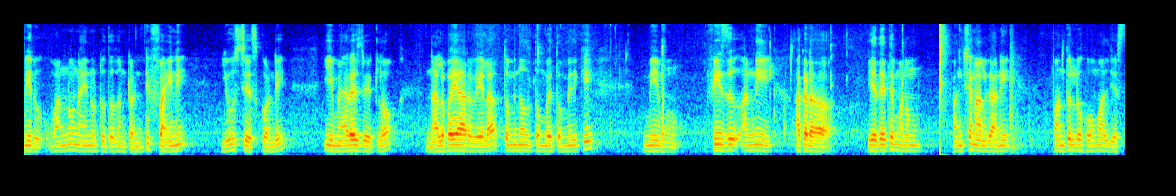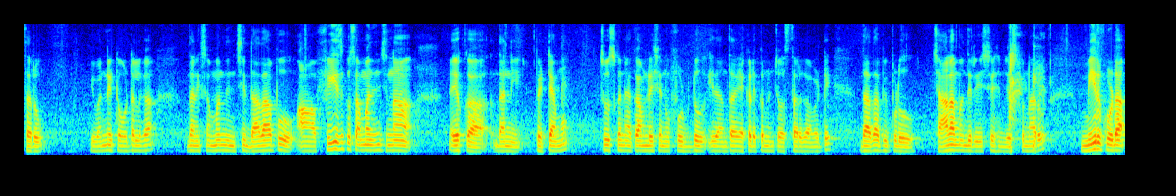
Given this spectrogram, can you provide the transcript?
మీరు one nine two thousand twenty ఫైవ్ని use చేసుకోండి. ఈ మ్యారేజ్ డేట్లో నలభై ఆరు వేల తొమ్మిది వందల తొంభై తొమ్మిదికి మేము ఫీజు అన్నీ అక్కడ ఏదైతే మనం ఫంక్షన్ హాల్ కానీ పంతులు హోమాలు చేస్తారు ఇవన్నీ టోటల్గా దానికి సంబంధించి దాదాపు ఆ ఫీజుకు సంబంధించిన యొక్క దాన్ని పెట్టాము. చూసుకునే అకామిడేషన్ ఫుడ్ ఇదంతా ఎక్కడెక్కడి నుంచి వస్తారు కాబట్టి దాదాపు ఇప్పుడు చాలామంది రిజిస్ట్రేషన్ చేసుకున్నారు. మీరు కూడా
